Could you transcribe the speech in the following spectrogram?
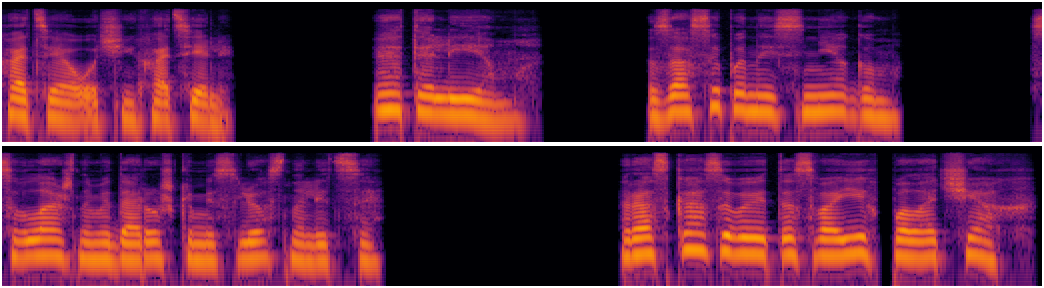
хотя очень хотели. Это Лем, засыпанный снегом, с влажными дорожками слез на лице. Рассказывает о своих палачах.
